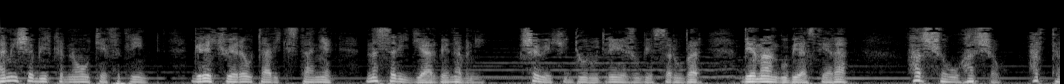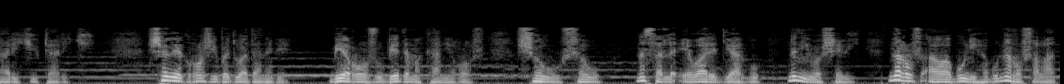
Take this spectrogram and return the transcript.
هەمیشە بیرکردنەوە و تێفکرین گرێ کوێرە و تاریکستانیەک نەسەری دیاربێ نەبنی شەوێکی دوور و درێژ و بێ سەروبەر بێمانگ و بێ ئەستێرە هەر شەو و هەر شەو هەر تاریکی و تاریکی شەوێک ڕۆژی بەدوادا نەبێ بێ ڕۆژ و بێ دەمەکانی ڕۆژ شەو و شەو نەسەر لە ئێوارێ دیار بوو نەنیوە شەوی نەڕۆژ ئاوابوونی هەبوو نەڕۆژەڵات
